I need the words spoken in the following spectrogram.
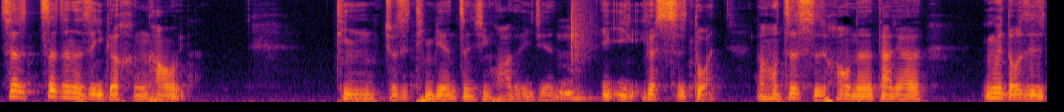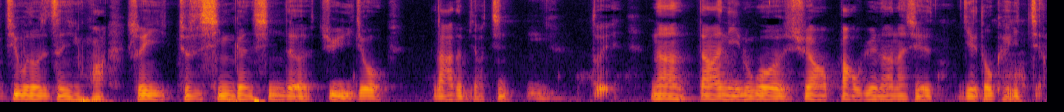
这这真的是一个很好听，就是听别人真心话的一件、嗯一一一个时段。然后这时候呢，大家因为都是几乎都是真心话，所以就是心跟心的距离就拉的比较近。嗯对，那当然，你如果需要抱怨啊，那些也都可以讲。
